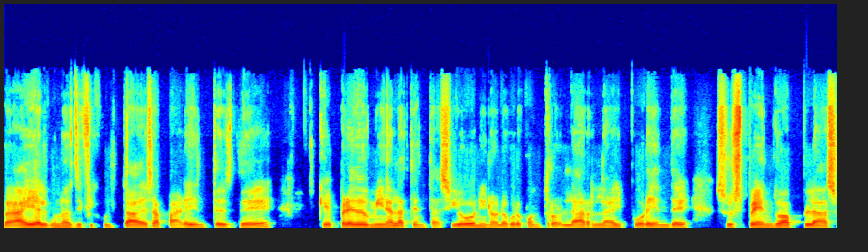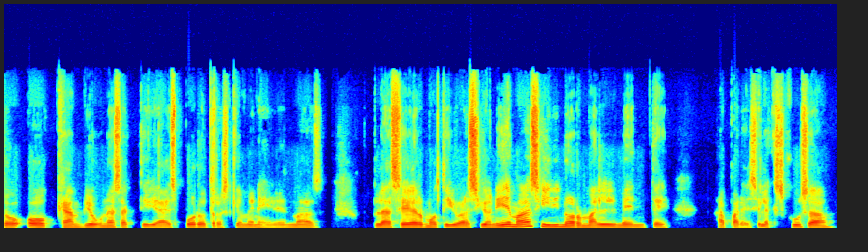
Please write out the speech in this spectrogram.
hay algunas dificultades aparentes de que predomina la tentación y no logro controlarla y por ende suspendo, a plazo o cambio unas actividades por otras que me generen más placer, motivación y demás y normalmente aparece la excusa,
